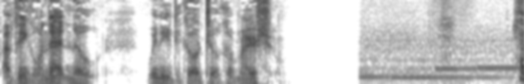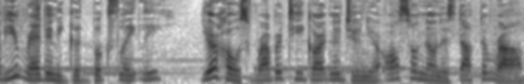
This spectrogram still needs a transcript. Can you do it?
I think on that note, we need to go to a commercial. Have you read any good books lately? Your host, Robert T. Gardner Jr., also known as Dr. Rob,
